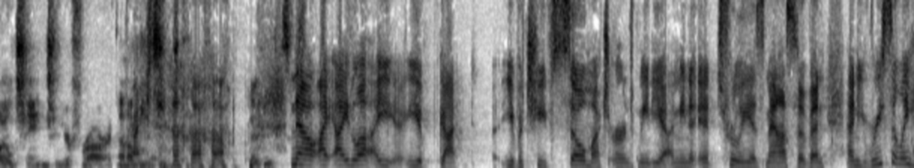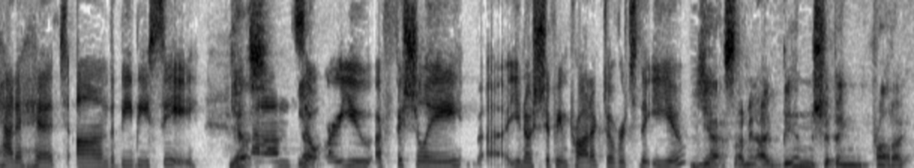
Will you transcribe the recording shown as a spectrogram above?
oil change in your ferrari um, right now i i love you've got you've achieved so much earned media i mean it, it, truly is massive and and you recently had a hit on the bbc Yes. Um, so, yeah. are you officially, uh, you know, shipping product over to the EU? Yes. I mean, I've been shipping product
